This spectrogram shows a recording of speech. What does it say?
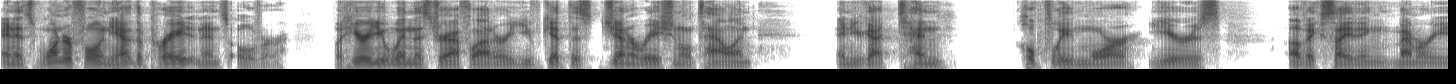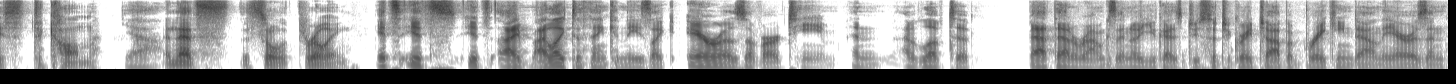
and it's wonderful, and you have the parade, and it's over. But here you win this draft lottery, you get this generational talent, and you got ten, hopefully more years of exciting memories to come, Yeah. and that's, that's so thrilling. it's it's it's I, I like to think in these like eras of our team and i would love to bat that around because i know you guys do such a great job of breaking down the eras and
